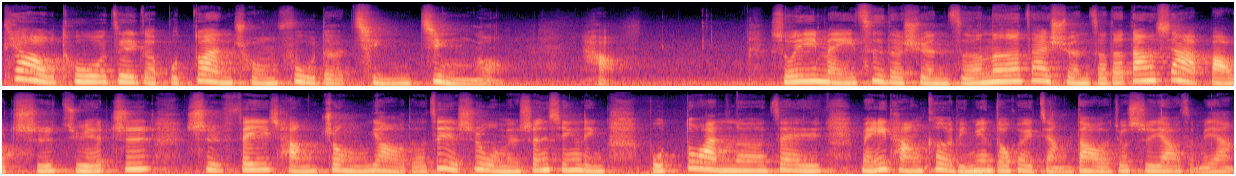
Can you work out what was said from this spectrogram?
跳脱这个不断重复的情境哦。好。所以每一次的选择呢，在选择的当下保持觉知是非常重要的。这也是我们身心灵不断呢，在每一堂课里面都会讲到的，就是要怎么样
